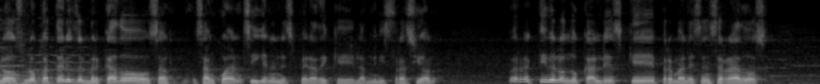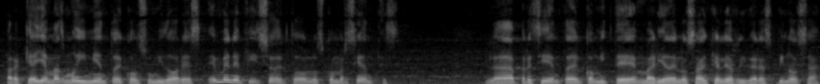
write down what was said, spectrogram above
Los locatarios del mercado San Juan siguen en espera de que la administración pues reactive los locales que permanecen cerrados para que haya más movimiento de consumidores en beneficio de todos los comerciantes. La presidenta del comité, María de los Ángeles Rivera Espinosa,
